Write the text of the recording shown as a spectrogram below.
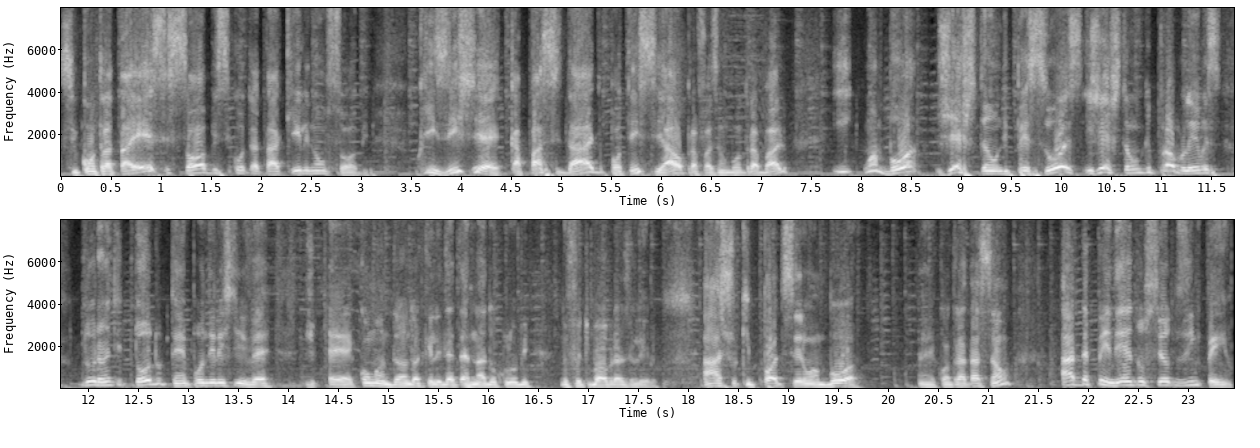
Se contratar esse, sobe, se contratar aquele, não sobe. O que existe é capacidade, potencial para fazer um bom trabalho e uma boa gestão de pessoas e gestão de problemas durante todo o tempo onde ele estiver é, comandando aquele determinado clube no futebol brasileiro. Acho que pode ser uma boa é, contratação, a depender do seu desempenho.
